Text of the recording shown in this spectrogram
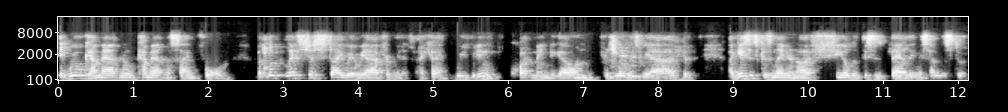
it will come out and it will come out in the same form. But look, let's just stay where we are for a minute, okay? We, we didn't quite mean to go on for as long as we are, but I guess it's because Nina and I feel that this is badly misunderstood.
